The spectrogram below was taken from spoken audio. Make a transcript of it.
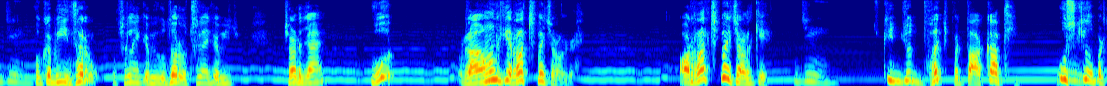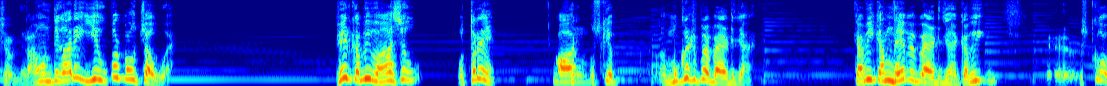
जी। वो कभी इधर उछले कभी उधर उछले कभी चढ़ जाए। वो रावण के रथ पे चढ़ गए। और रथ पे चढ़ के जी। उसकी जो ध्वज पताका थी उसके ऊपर चढ़ गए। रावण दिखा रहे ये ऊपर पहुँचा हुआ है। फिर कभी वहाँ से उतरे और उसके मुकुट पे बैठ जाए। कभी कंधे पे बैठ जाए कभी उसको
